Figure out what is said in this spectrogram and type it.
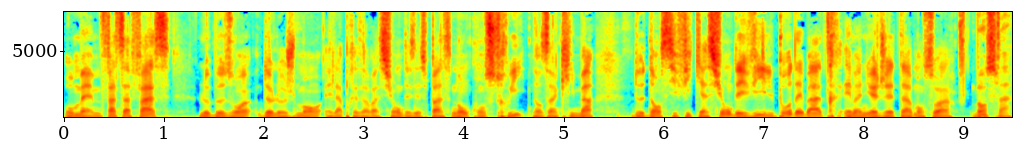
au même. Face à face, le besoin de logement et la préservation des espaces non construits dans un climat de densification des villes. Pour débattre, Emmanuel Getta, bonsoir. Bonsoir.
